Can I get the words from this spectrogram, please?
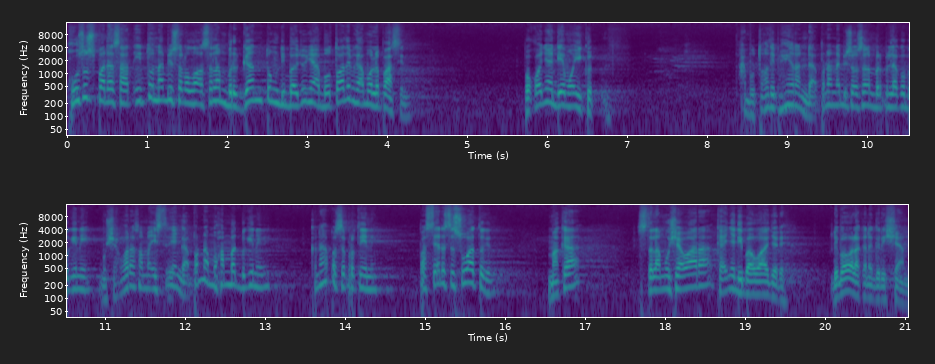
Khusus pada saat itu Nabi SAW bergantung di bajunya Abu Talib nggak mau lepasin. Pokoknya dia mau ikut. Abu Talib heran, tidak pernah Nabi SAW berperilaku begini. Musyawarah sama istrinya, nggak pernah Muhammad begini. Kenapa seperti ini? Pasti ada sesuatu gitu. Maka setelah musyawarah, kayaknya dibawa aja deh. Dibawalah ke negeri Syam.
